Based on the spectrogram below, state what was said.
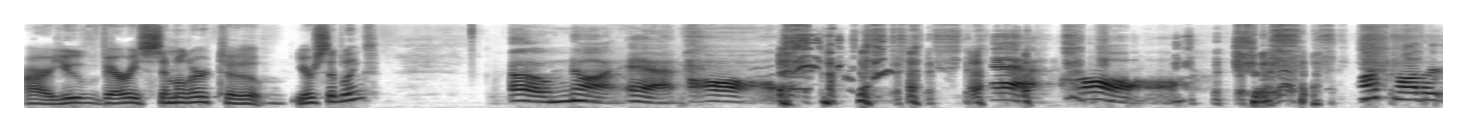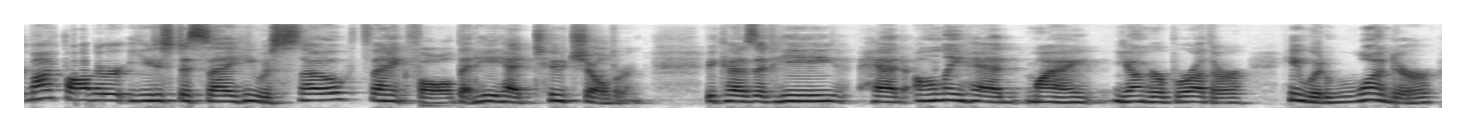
Are you very similar to your siblings? Oh, not at all. at all. My father, my father used to say he was so thankful that he had two children because if he had only had my younger brother, he would wonder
